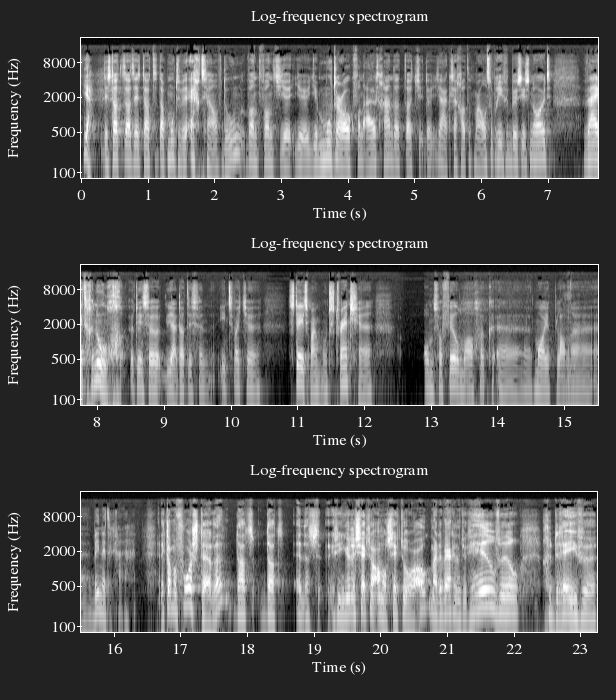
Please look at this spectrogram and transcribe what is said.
Ja, dus dat, dat, is, dat, dat moeten we echt zelf doen. Want, want je, je, je moet er ook van uitgaan dat, dat je... Ja, ik zeg altijd maar, onze brievenbus is nooit wijd genoeg. Het is, ja, dat is een, iets wat je steeds maar moet stretchen om zoveel mogelijk uh, mooie plannen uh, binnen te krijgen. En ik kan me voorstellen dat, dat, en dat is in jullie sector, andere sectoren ook, maar er werken natuurlijk heel veel gedreven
